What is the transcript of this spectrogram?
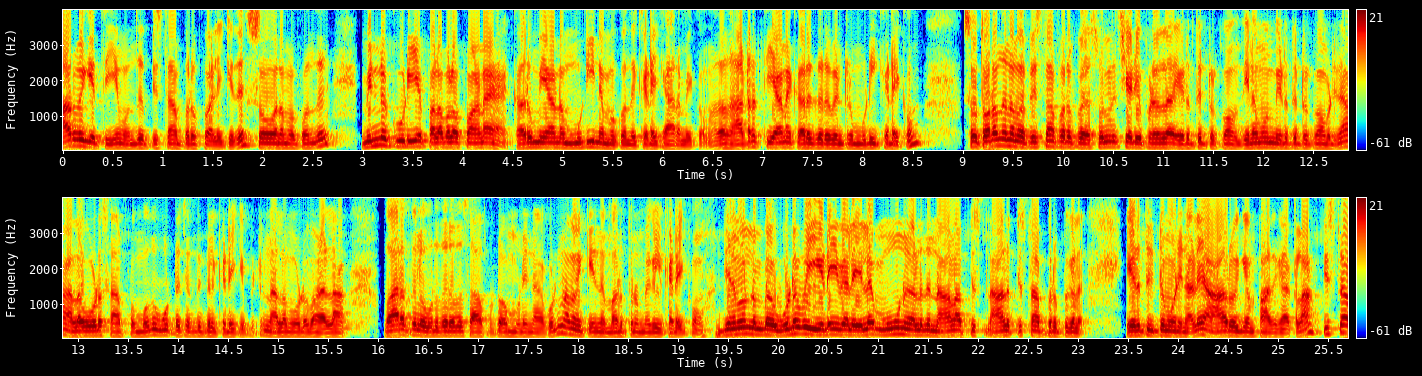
ஆரோக்கியத்தையும் வந்து பிஸ்தா பருப்பு அளிக்குது. ஸோ நமக்கு வந்து மின்னக்கூடிய பளபளப்பான கருமையான முடி நமக்கு வந்து கிடைக்க ஆரம்பிக்கும். அதாவது அடர்த்தியான கருகருவென்ற முடி கிடைக்கும். ஸோ தொடர்ந்து நம்ம பிஸ்தா பருப்பு சுழற்சி அடிப்படையில் எடுத்துகிட்டு இருக்கோம். தினமும் எடுத்துகிட்டு இருக்கோம் அப்படின்னா அளவோடு சாப்பிடும்போது ஊட்டச்சத்துக்கள் கிடைக்கப்பட்டு நலமோடு வாழலாம். வாரத்தில் ஒரு தடவை சாப்பிட்டோம் அப்படின்னா கூட நமக்கு இந்த மருத்துவமைகள் கிடைக்கும். தினமும் நம்ம உணவு இடைவேளையில் மூணு அல்லது நாலா பிஸ் நாலு பிஸ்தா பருப்புகளை எடுத்துக்கிட்டோம் அப்படின்னாலே ஆரோக்கியம் பாதுகாக்கலாம். பிஸ்தா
